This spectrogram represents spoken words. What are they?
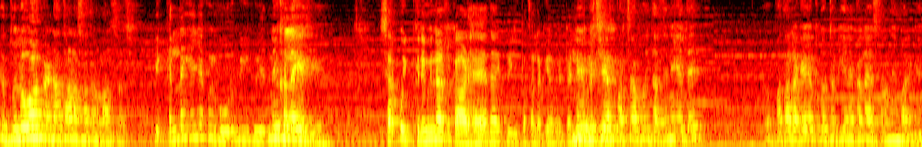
ਇਹ ਦੁੱਲੋਵਾਲ ਪਿੰਡਾ ਥਾਣਾ ਸਦਰ ਮਾਨਸਾ ਚ। ਇਹ ਇਕੱਲਾ ਹੀ ਹੈ ਜਾਂ ਕੋਈ ਹੋਰ ਵੀ ਕੋਈ ਨਹੀਂ ਇਕੱਲਾ ਹੀ ਹੈ ਜੀ ਇਹ। ਸਰ ਕੋਈ ਕ੍ਰਿਮੀਨਲ ਰਿਕਾਰਡ ਹੈ ਇਹਦਾ? ਕੋਈ ਪਤਾ ਲੱਗਿਆ ਹੋਵੇ ਪਹਿਲੇ ਨਹੀਂ ਪਿੱਛੇ ਪਰਚਾ ਕੋਈ ਦਰਜ ਨਹੀਂ ਹੈ ਤੇ ਪਤਾ ਲੱਗਿਆ ਇੱਕ ਦੋ ਠੱਗੀਆਂ ਨੇ ਪਹਿਲਾਂ ਇਸ ਤਰ੍ਹਾਂ ਦੀਆਂ ਮਾਰੀਆਂ।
